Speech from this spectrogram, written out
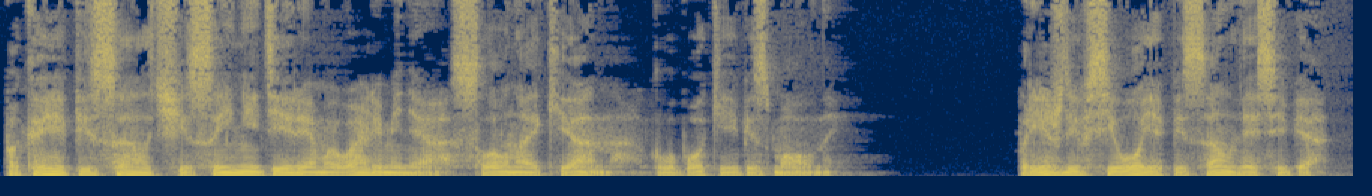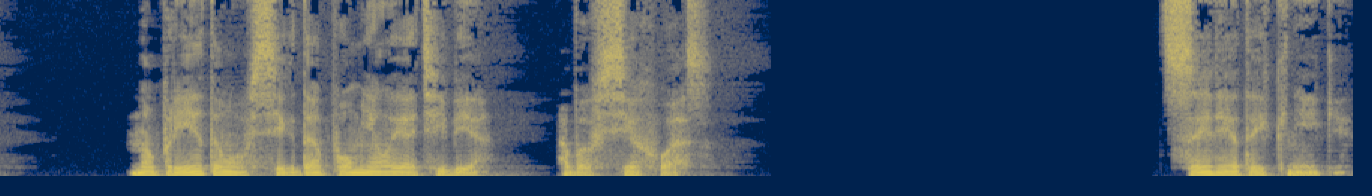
Пока я писал, часы недели омывали меня, словно океан, глубокий и безмолвный. Прежде всего я писал для себя, но при этом всегда помнил и о тебе, обо всех вас. Цель этой книги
